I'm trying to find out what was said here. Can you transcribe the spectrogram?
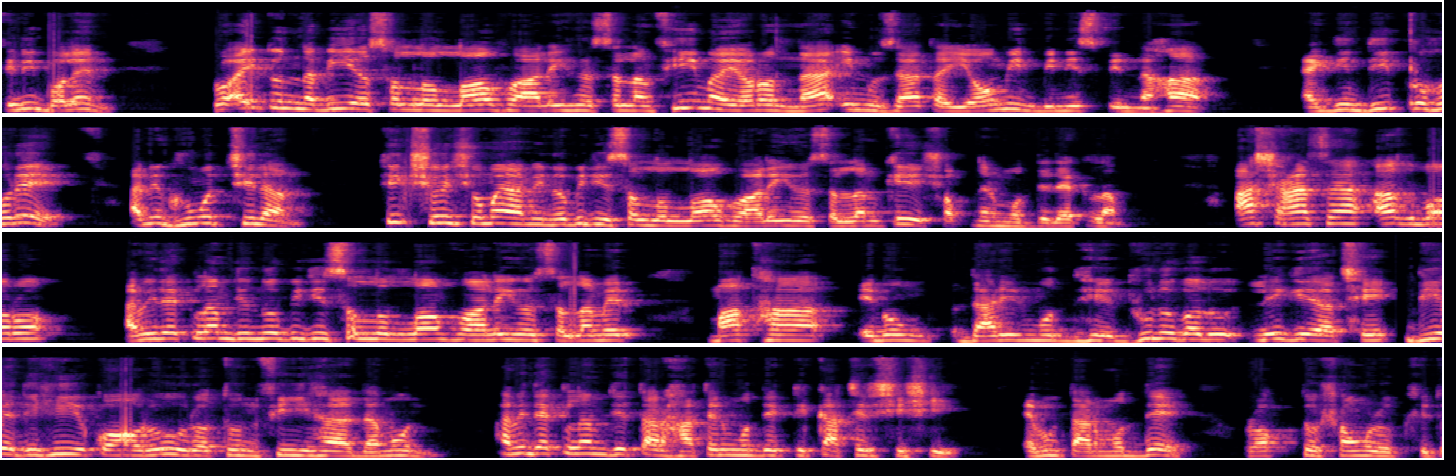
তিনি বলেন, রাআইতুন নাবিয়্য সাল্লাল্লাহু ফীমা ইয়ারান নাইমু যাতা একদিন দ্বীপ প্রহরে আমি ঘুমোচ্ছিলাম। ঠিক সেই সময় আমি নবীজি আলাইহি ওয়াসাল্লামকে স্বপ্নের মধ্যে দেখলাম। আশআসা আকবর আমি দেখলাম যে নবীজি আলাইহি ওয়াসাল্লামের মাথা এবং দাড়ির মধ্যে ধুলোবালু লেগে আছে। বিয়াদিহি করু রতুন ফিহা দামুন। আমি দেখলাম যে তার হাতের মধ্যে একটি কাচের শিশি এবং তার মধ্যে রক্ত সংরক্ষিত।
